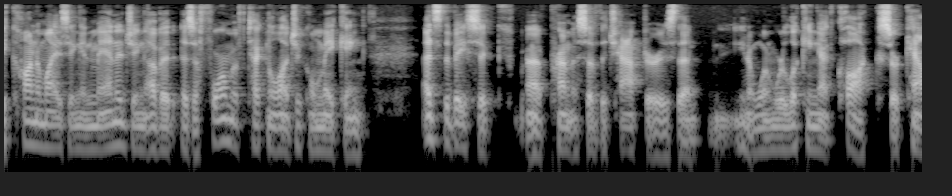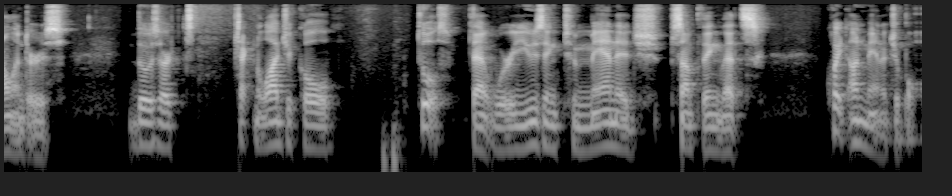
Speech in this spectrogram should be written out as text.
economizing and managing of it as a form of technological making. That's the basic uh, premise of the chapter. Is that you know when we're looking at clocks or calendars, those are t- technological tools that we're using to manage something that's quite unmanageable.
